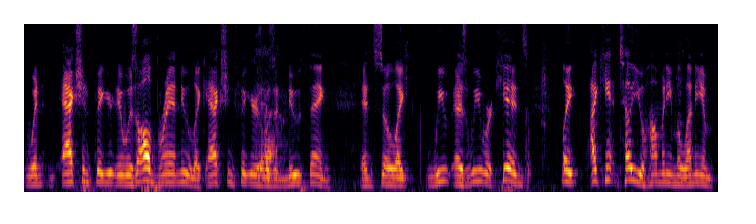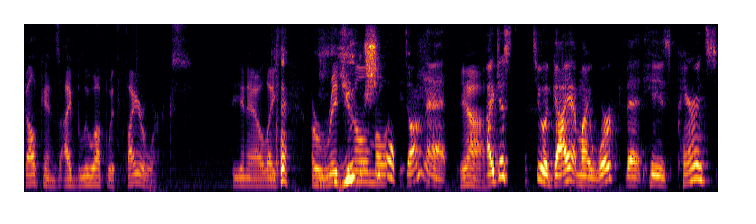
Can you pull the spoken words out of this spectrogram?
when action figure, it was all brand new. Like, action figures was a new thing, and so like we as we were kids, like I can't tell you how many Millennium Falcons I blew up with fireworks. You know, like original. You should Mil- have done that. yeah. I just to a guy at my work that his parents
